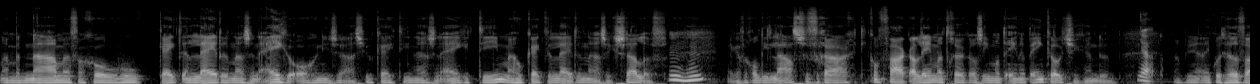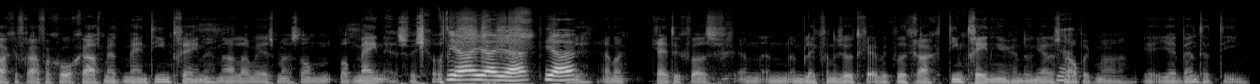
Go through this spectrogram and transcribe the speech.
Maar met name van goh, hoe kijkt een leider naar zijn eigen organisatie? Hoe kijkt hij naar zijn eigen team? Maar hoe kijkt een leider naar zichzelf? Mhm. Kijk, vooral die laatste vraag, die komt vaak alleen maar terug als iemand één op één coaching gaat doen. Ja. En ik word heel vaak gevraagd van, goh, ga eens met mijn team trainen. Nou, laten we eens maar eens dan wat mijn is, weet je wel. ja, ja, ja, ja. En dan krijg je natuurlijk wel eens een, een, een blik van de zo, ik wil graag teamtrainingen gaan doen. Ja, dat Ja. snap ik, maar jij, jij bent het team.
